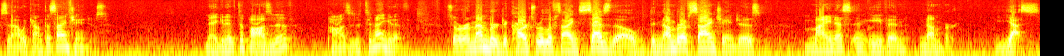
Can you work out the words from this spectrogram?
So now we count the sign changes. Negative to positive, positive to negative. So remember, Descartes' rule of signs says, though, the number of sign changes minus an even number. Yes.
